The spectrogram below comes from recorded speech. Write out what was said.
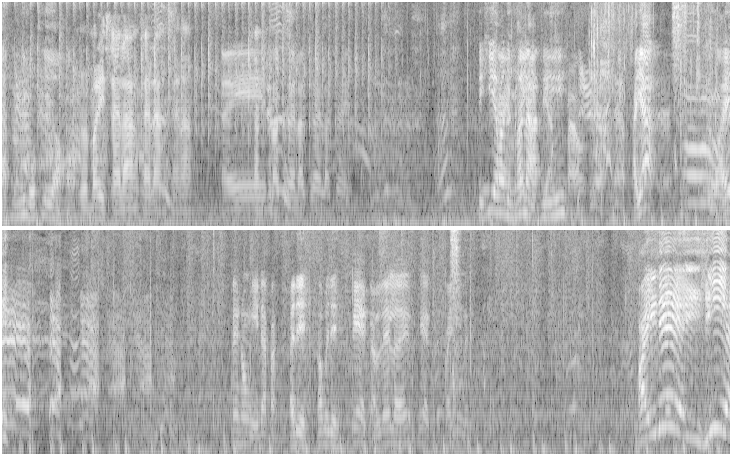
รับมันไม่ลดเลยเหรอ รถมาดิซ้ายล่างซ้ายล่างซ้ายล่าง เอ้ยทันเต็มเราช่วยเราช่วยเราช่วยไอ้เฮียมาถึงขนาดนี้เขาอายะสวยเล่นห้องนี้ได้ปะไปดิ เข้าไปดิ พี่เอกเอาเล่นเลยพี่เอกไปนี่เลยไปดิไอ้เฮีย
